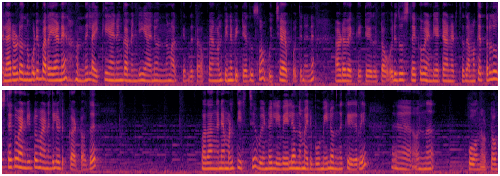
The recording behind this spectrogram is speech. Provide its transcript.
എല്ലാവരോടും ഒന്നും കൂടി പറയുകയാണെങ്കിൽ ഒന്ന് ലൈക്ക് ചെയ്യാനും കമന്റ് ചെയ്യാനും ഒന്നും മറക്കരുത് കേട്ടോ അപ്പോൾ ഞങ്ങൾ പിന്നെ പിറ്റേ ദിവസം ഉച്ചയായപ്പോഴത്തേന് തന്നെ അവിടെ വെക്കറ്റ് ചെയ്തു കേട്ടോ ഒരു ദിവസത്തേക്ക് വേണ്ടിയിട്ടാണ് എടുത്തത്. നമുക്ക് എത്ര ദിവസത്തേക്ക് വേണ്ടിയിട്ടും വേണമെങ്കിൽ എടുക്കാം കേട്ടോ അത്. അപ്പോൾ അതങ്ങനെ നമ്മൾ തിരിച്ച് വീണ്ടും ലിവയിൽ ഒന്ന് മരുഭൂമിയിൽ ഒന്ന് കയറി ഒന്ന് പോന്നു കേട്ടോ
